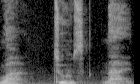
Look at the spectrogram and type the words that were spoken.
One, two, nine.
